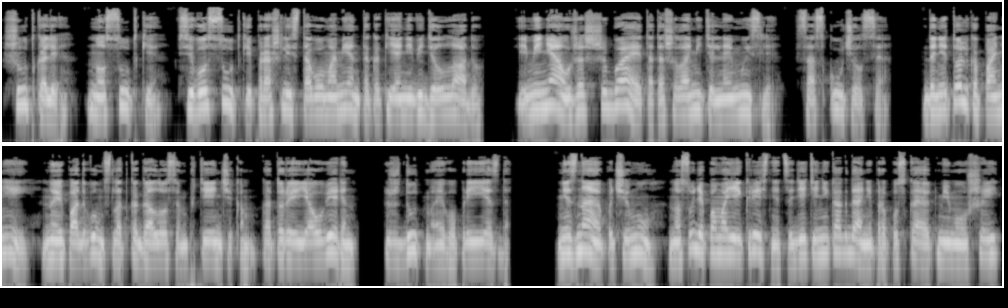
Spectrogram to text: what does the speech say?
Шутка ли, но сутки, всего сутки прошли с того момента, как я не видел Ладу, и меня уже сшибает от ошеломительной мысли, соскучился. Да не только по ней, но и по двум сладкоголосым птенчикам, которые, я уверен, ждут моего приезда. Не знаю почему, но, судя по моей крестнице, дети никогда не пропускают мимо ушей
